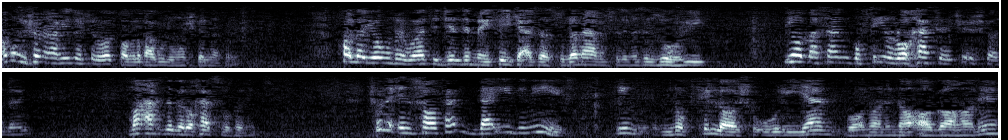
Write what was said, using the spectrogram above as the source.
اما ایشون عقیدش رو قابل قبول و مشکل نداره. حالا یا اون روایت جلد میته که از رسول الله نقل شده مثل زهری یا مثلا گفته این رخصه چه اشکال داره؟ ما عقد به رخص بکنیم. چون انصافا بعید نیست. این نکته لاشعوریان به عنوان ناآگاهانه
